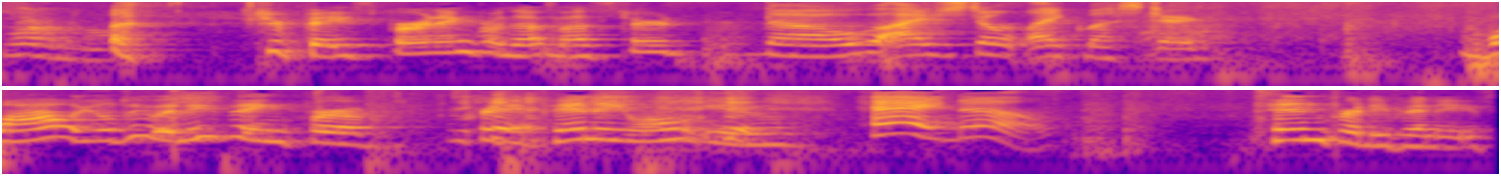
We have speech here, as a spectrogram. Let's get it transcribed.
What am I? Is your face burning from that mustard? No, I just don't like mustard. Wow, you'll do anything for a pretty penny, won't you? Hey, no. Ten pretty pennies.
